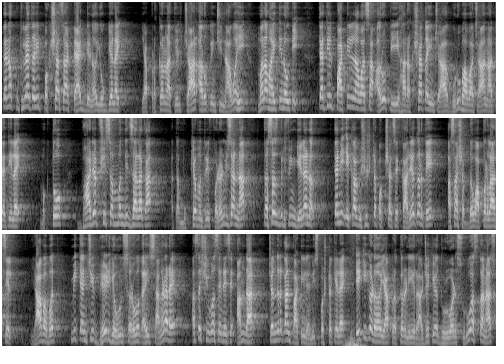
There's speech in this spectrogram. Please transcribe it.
त्यांना कुठल्या तरी पक्षाचा टॅग देणं योग्य नाही. या प्रकरणातील चार आरोपींची नावंही मला माहिती नव्हती. त्यातील पाटील नावाचा आरोपी हा रक्षाताईंच्या गुरुभावाच्या नात्यातील आहे. मग तो भाजपशी संबंधित झाला का? आता मुख्यमंत्री फडणवीसांना तसंच ब्रीफिंग गेल्यानं त्यांनी एका विशिष्ट पक्षाचे कार्यकर्ते असा शब्द वापरला असेल. याबाबत मी त्यांची भेट घेऊन सर्व काही सांगणार आहे असं शिवसेनेचे आमदार चंद्रकांत पाटील यांनी स्पष्ट केलंय. एकीकडं या प्रकरणी राजकीय धुळवड सुरू असतानाच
